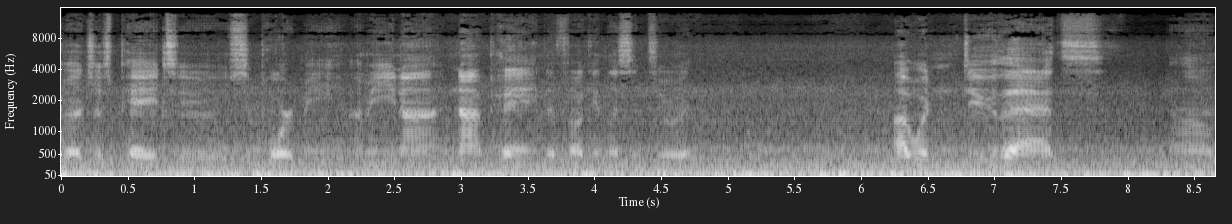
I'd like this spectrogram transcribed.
but just pay to support me. I mean, not not paying to fucking listen to it. I wouldn't do that um,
